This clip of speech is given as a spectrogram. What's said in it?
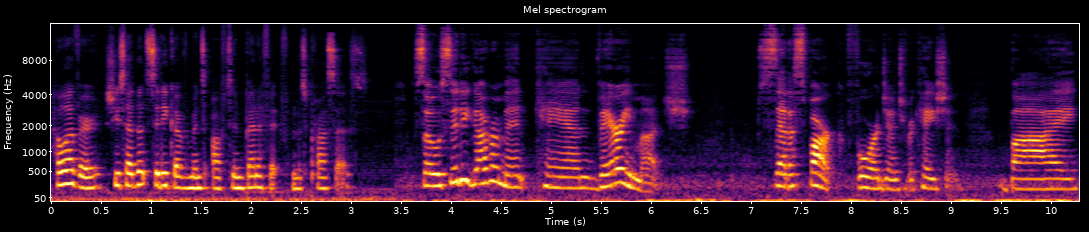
However, she said that city governments often benefit from this process. So, city government can very much set a spark for gentrification by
